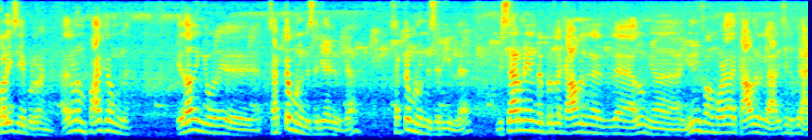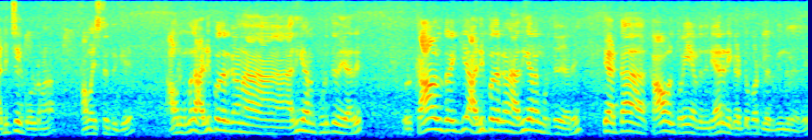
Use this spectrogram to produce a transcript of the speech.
கொலை செய்யப்படுறாங்க. அதெல்லாம் நம்ம பார்க்குறோம்ல. ஏதாவது இங்கே ஒரு சட்டம் ஒழுங்கு சரியாக இருக்கா? சட்டம் ஒழுங்கு சரியில்லை. விசாரணைன்ற பேரில் காவல் அதுவும் யூனிஃபார்ம் போடாத காவலர்களை அடிச்சிட்டு போய் அடிச்சே கொள்றான் அவன் இஷ்டத்துக்கு. அவனுக்கு மேலே அடிப்பதற்கான அதிகாரம் கொடுத்தது யார்? ஒரு காவல்துறைக்கு அடிப்பதற்கான அதிகாரம் கொடுத்தது யார்? கேட்டால் காவல்துறை எனது நேரடி கட்டுப்பாட்டில் இருக்குங்கிறாரு.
